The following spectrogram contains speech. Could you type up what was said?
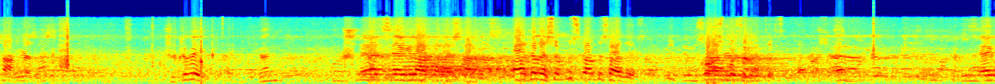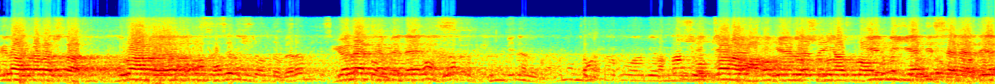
Tamam. Şükrü Bey, ben konuştum. Evet sevgili arkadaşlarımız. Arkadaşım müsaade, müsaade et. Bir, bir müsaadesini bitirsin kardeşim. Sevgili arkadaşlar, buranın yönetimini Sultanahmet'in biliyorsunuz 27 senedir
